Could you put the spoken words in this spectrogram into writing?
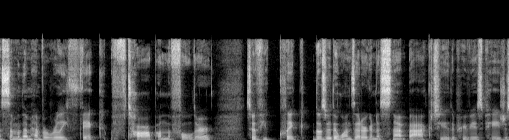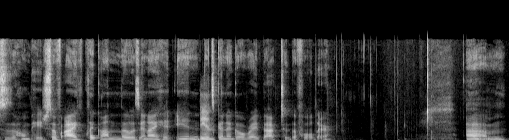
some of them have a really thick top on the folder. So if you click, those are the ones that are going to snap back to the previous page. This is the home page. So if I click on those and I hit in, in. it's going to go right back to the folder. Um,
